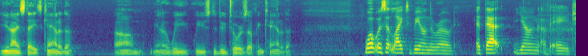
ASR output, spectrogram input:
United States, Canada, Um, you know, we, we used to do tours up in Canada. What was it like to be on the road at that young of age?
